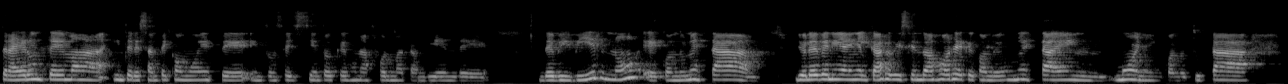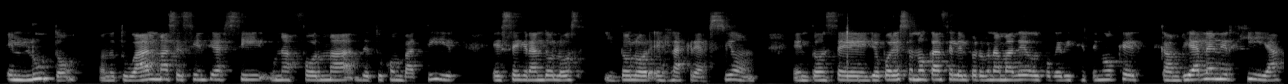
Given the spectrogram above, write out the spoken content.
traer un tema interesante como este, entonces siento que es una forma también de, de vivir, ¿no? Eh, cuando uno está, yo le venía en el carro diciendo a Jorge que cuando uno está en mourning, cuando tú estás en luto, cuando tu alma se siente así, una forma de tú combatir ese gran dolor, dolor es la creación. Entonces, yo por eso no cancelé el programa de hoy, porque dije, tengo que cambiar la energía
